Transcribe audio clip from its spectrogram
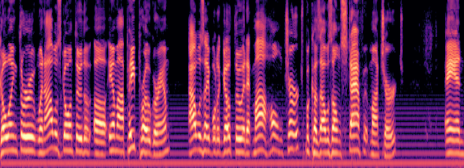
going through, when I was going through the uh, MIP program, I was able to go through it at my home church because I was on staff at my church. And,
